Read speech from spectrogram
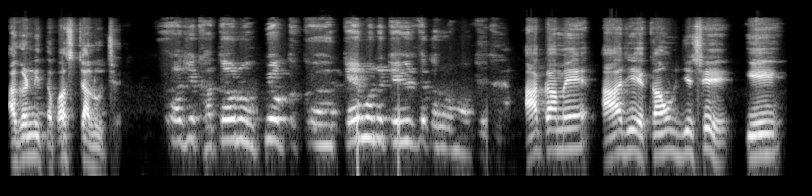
આગળની તપાસ ચાલુ છે. આ જે ખાતાઓનો ઉપયોગ કેમ અને કેવી રીતે કરવામાં આવતો આ કામે આ જે એકાઉન્ટ જે છે એ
